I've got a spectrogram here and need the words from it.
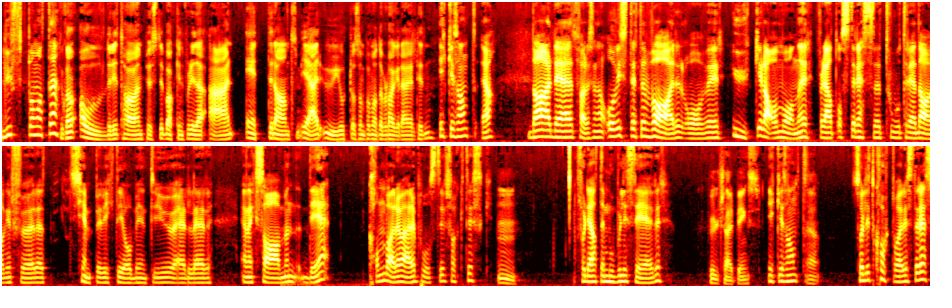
luft, på en måte. Du kan aldri ta en pust i bakken fordi det er et eller annet som er ugjort, og som på en måte plager deg hele tiden. Ikke sant? Ja. Da er det et faresignal. Og hvis dette varer over uker da, og måneder, fordi at å stresse to-tre dager før et kjempeviktig jobbintervju eller en eksamen, det kan bare være positivt, faktisk. Mm. Fordi at det mobiliserer, Fullskjerpings. ikke sant? Ja. Så litt kortvarig stress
